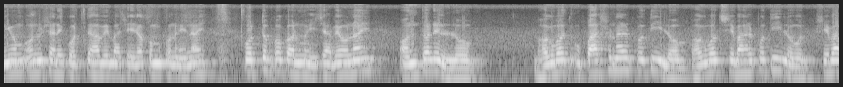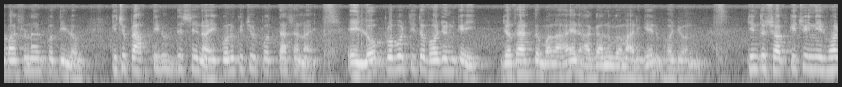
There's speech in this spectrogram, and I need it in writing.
নিয়ম অনুসারে করতে হবে বা সেই রকম কোনো এ নয় কর্তব্য কর্ম হিসাবেও নয় অন্তরের লোভ। ভগবত উপাসনার প্রতি লোভ, ভগবত সেবার প্রতি লোভ, সেবা বাসনার প্রতি লোভ, কিছু প্রাপ্তির উদ্দেশ্যে নয়, কোনো কিছুর প্রত্যাশা নয়। এই লোভ প্রবর্তিত ভজনকেই যথার্থ বলা হয় রাগানুগা মার্গের ভজন। কিন্তু সব কিছুই নির্ভর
